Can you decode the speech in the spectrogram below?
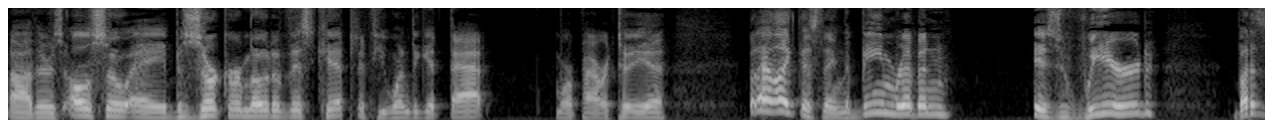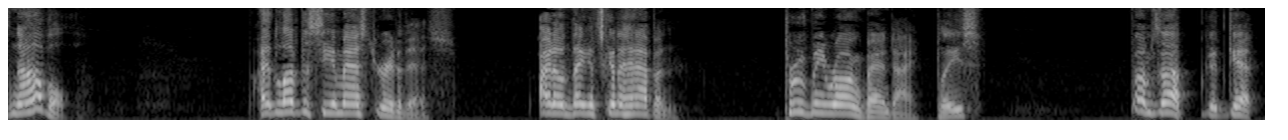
Uh, there's also a Berserker mode of this kit if you wanted to get that. More power to you. But I like this thing. The beam ribbon is weird, but it's novel. I'd love to see a master grade of this. I don't think it's going to happen. Prove me wrong, Bandai, please. Thumbs up. Good get.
